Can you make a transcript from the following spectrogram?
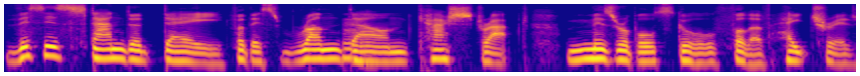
this is standard day for this run down, hmm. cash strapped, miserable school full of hatred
